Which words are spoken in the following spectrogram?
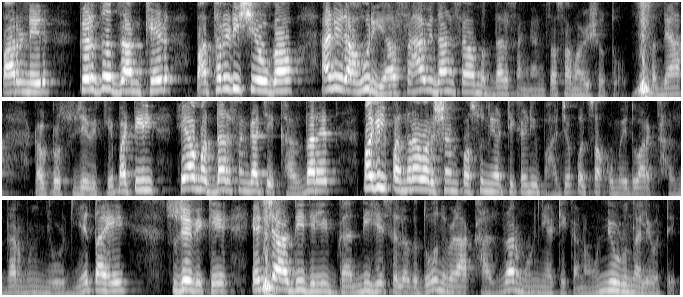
पारनेर कर्जत जामखेड पाथर्डी शेवगाव आणि राहुरी या सहा विधानसभा मतदारसंघांचा समावेश होतो. सध्या डॉक्टर सुजय विखे पाटील हे या मतदारसंघाचे खासदार आहेत. मागील पंधरा वर्षांपासून या ठिकाणी भाजपचा उमेदवार खासदार म्हणून निवडून येत आहे. सुजय विखे यांच्या आधी दिलीप गांधी हे सलग दोन वेळा खासदार म्हणून या ठिकाणाहून निवडून आले होते.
